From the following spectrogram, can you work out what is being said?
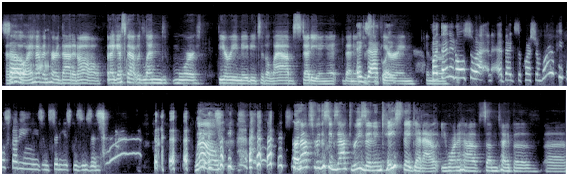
so oh, I haven't heard that at all. But I guess that would lend more theory maybe to the lab studying it than it Exactly. just appearing in but the, then it also begs the question why are people studying these insidious diseases Well, It's like- it's like- perhaps for this exact reason, in case they get out, you want to have some type of, uh,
